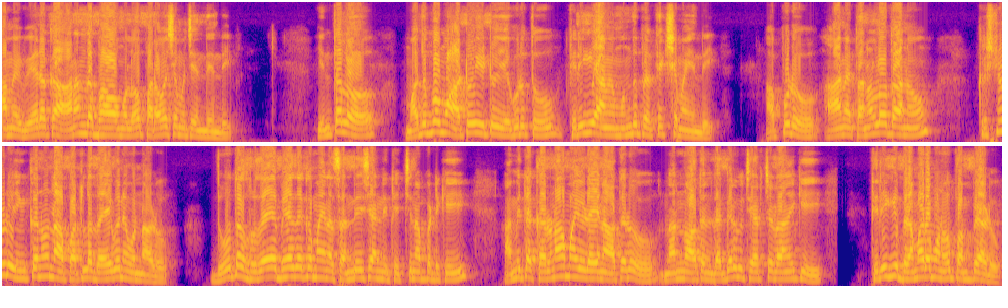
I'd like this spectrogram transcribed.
ఆమె వేరొక ఆనందభావములో పరవశము చెందింది. ఇంతలో మధుపము అటు ఇటు ఎగురుతూ తిరిగి ఆమె ముందు ప్రత్యక్షమైంది. అప్పుడు ఆమె తనలో తాను కృష్ణుడు ఇంకనూ నా పట్ల దయగుని ఉన్నాడు. దూత హృదయభేదకమైన సందేశాన్ని తెచ్చినప్పటికీ అమిత కరుణామయుడైన అతడు నన్ను అతని దగ్గరకు చేర్చడానికి తిరిగి భ్రమరమును పంపాడు.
